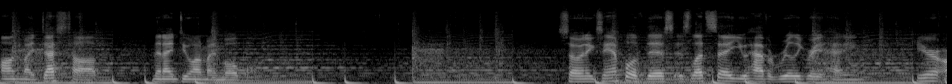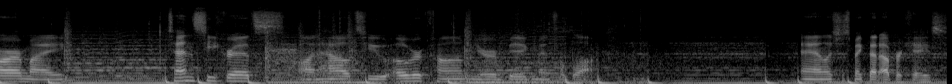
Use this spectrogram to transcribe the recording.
on my desktop than I do on my mobile? So an example of this is let's say you have a really great heading. Here are my 10 secrets on how to overcome your big mental blocks. And let's just make that uppercase.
